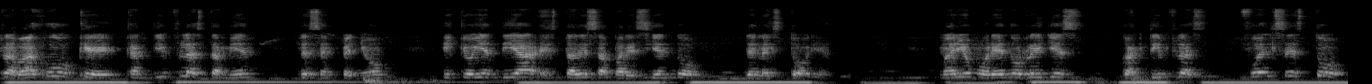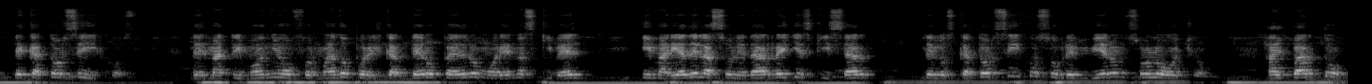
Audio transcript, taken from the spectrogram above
trabajo que Cantinflas también desempeñó y que hoy en día está desapareciendo de la historia. Mario Moreno Reyes Cantinflas fue el sexto de 14 hijos del matrimonio formado por el cartero Pedro Moreno Esquivel y María de la Soledad Reyes Quizar. De los 14 hijos sobrevivieron solo ocho. Al parto,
